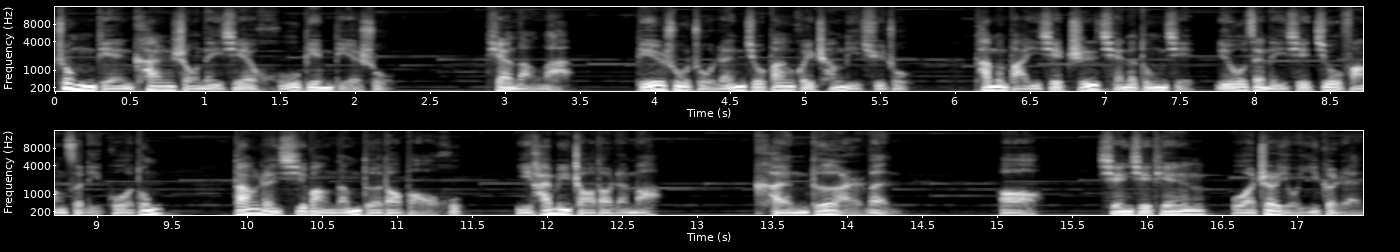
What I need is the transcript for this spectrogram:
重点看守那些湖边别墅，天冷了，别墅主人就搬回城里去住。他们把一些值钱的东西留在那些旧房子里过冬，当然希望能得到保护。你还没找到人吗？肯德尔问。哦，前些天我这儿有一个人，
